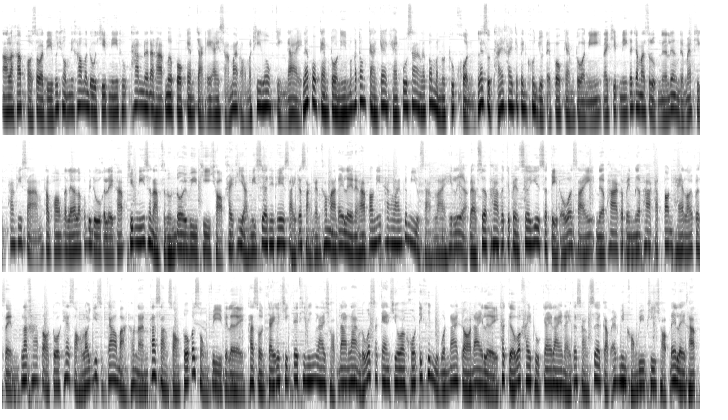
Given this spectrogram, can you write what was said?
เอาละครับ ขอสวัสดีผู้ชมที่เข้ามาดูคลิปนี้ทุกท่านด้วยนะครับ เมื่อโปรแกรมจาก AI สามารถออกมาที่โลกจริงได้ และโปรแกรมตัวนี้มันก็ต้องการแก้แค้นผู้สร้างแล้วก็มนุษย์ทุกคน และสุดท้ายใครจะเป็นคนหยุดไอโปรแกรมตัวนี้ ในคลิปนี้ก็จะมาสรุปเนื้อเรื่อง The Matrix ภาคที่ 3 ถ้าพร้อมกันแล้วเราก็ไปดูกันเลยครับ คลิปนี้สนับสนุนโดย VP Shop ใครที่อยากมีเสื้อเท่ๆใส่ก็สั่งกันเข้ามาได้เลยนะครับตอนนี้ทางร้านก็มีอยู่ 3 ลายให้เลือก แบบเสื้อผ้าก็จะเป็นเสื้อยืดสตรีทโอเวอร์ไซส์เนื้อผ้าก็เป็นเนื้อผ้าคัตตอนแท้100%ราคาต่อตัวแค่29 บาทเท่านั้น ถ้าสั่ง 2 ตัวก็ส่งฟรีไปเลย ถ้าสนใจก็คลิกได้ที่ลิงก์ไลน์ช็อปด้านล่าง หรือว่าสแกน QR Code ที่ขึ้นอยู่บนหน้าจอได้เลย ถ้าเกิดว่าใครถูกใจลายไหนก็สั่งเสื้อกับแอดมินของ VP Shop ได้เลยครับ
